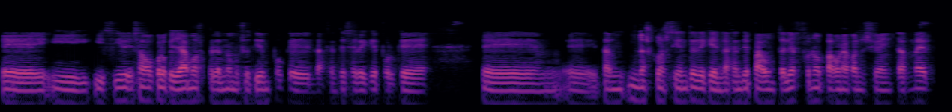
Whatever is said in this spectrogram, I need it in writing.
eh, y, y sí es algo con lo que llevamos esperando mucho tiempo, que la gente se ve que porque no es consciente de que la gente paga un teléfono, paga una conexión a internet,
